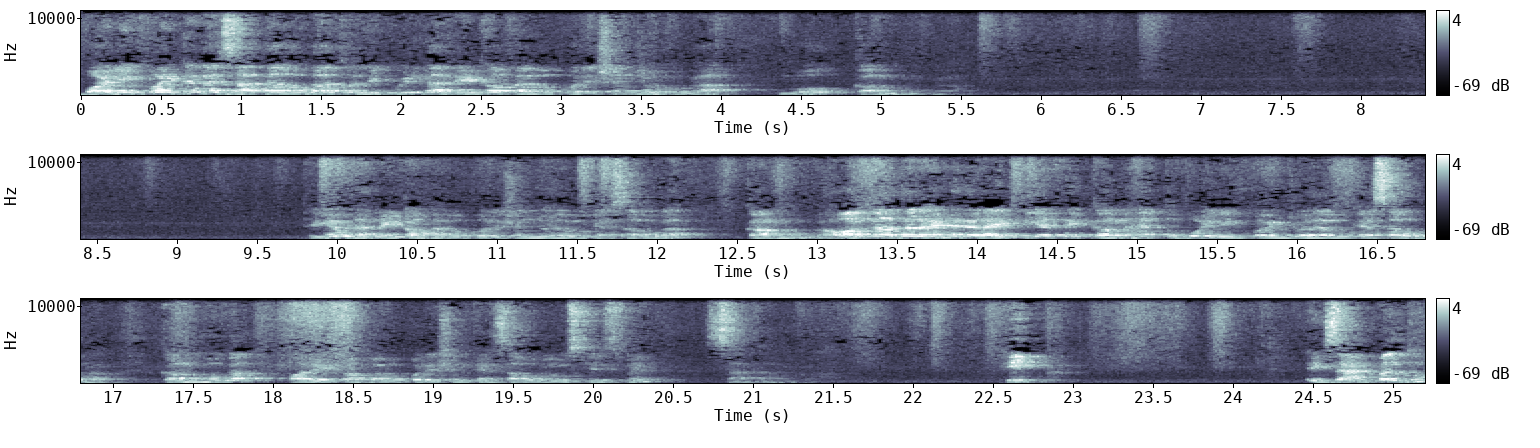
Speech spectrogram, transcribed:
बॉइलिंग पॉइंट अगर ज़्यादा होगा तो लिक्विड का रेट ऑफ़ एवोपोरेशन जो होगा, वो कम होगा। ठीक है बेटा? रेट ऑफ़ एवोपोरेशन जो है वो कैसा होगा? कम होगा। ऑन द अदर हैंड अगर आईपीएफए कम है तो बॉइलिंग पॉइंट जो है वो कैसा होगा? कम होगा। और रेट ऑफ़ एवोपरेशन कैसा होगा? उस केस में ज़्यादा होगा। ठीक। एग्ज़ाम्पल दू?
